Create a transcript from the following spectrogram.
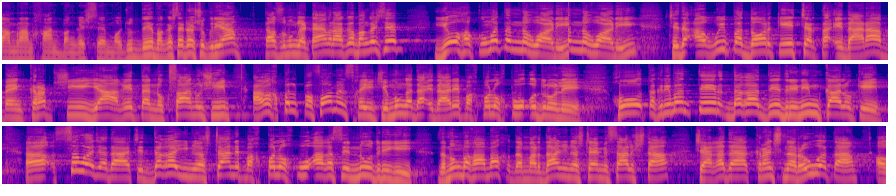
کامران خان بنګش صاحب موجود دی. بنګش صاحب ډېره شکريه. تاسو موږ له ټایم راکه بنګش صاحب یو حکومت هم نه غواړي نه غواړي چې د هغوی په دور کې چرته اداره بانکرپټ شي یا هغه ته نقصان وشي هغه خپل پرفارمنس ښیي چې موږ دا ادارې په خپل خپو ودرولې خو تقریبا تیر دغه دې درې نیم کالو کې څه وجه ده چې دغه یونیورسټانې په خپل خپو هغه سه نو دريږي زموږ مخامخ د مردان یونیورسټي مثال شته چې هغه د کرنچ نه روته او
